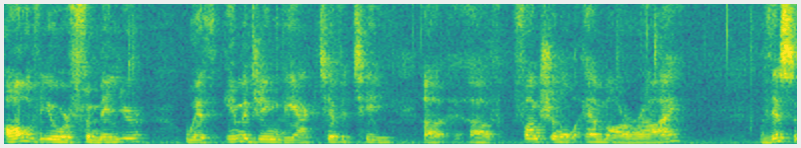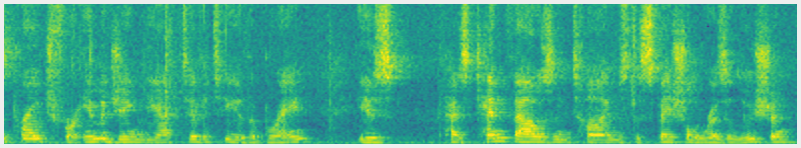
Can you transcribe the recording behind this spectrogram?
all of you are familiar with imaging the activity uh, of functional MRI. This approach for imaging the activity of the brain is, has 10,000 times the spatial resolution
